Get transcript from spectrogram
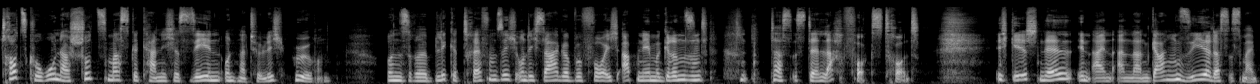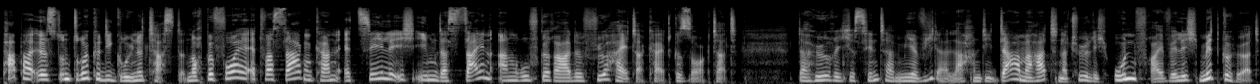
Trotz Corona-Schutzmaske kann ich es sehen und natürlich hören. Unsere Blicke treffen sich und ich sage, bevor ich abnehme, grinsend, das ist der Lachfoxtrott. Ich gehe schnell in einen anderen Gang, sehe, dass es mein Papa ist und drücke die grüne Taste. Noch bevor er etwas sagen kann, erzähle ich ihm, dass sein Anruf gerade für Heiterkeit gesorgt hat. Da höre ich es hinter mir wieder lachen. Die Dame hat, natürlich unfreiwillig, mitgehört.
